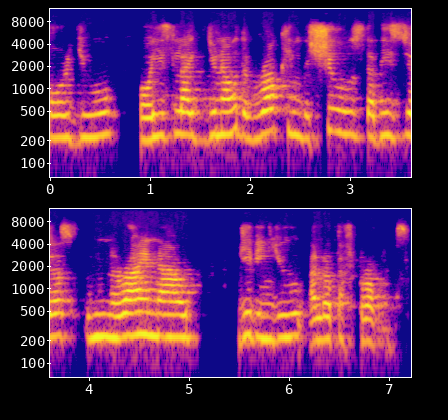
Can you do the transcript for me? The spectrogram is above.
for you. Or it's like, you know, the rock in the shoes that is just right now giving you a lot of problems.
